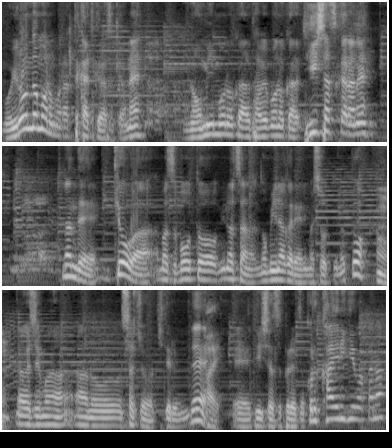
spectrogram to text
もういろんなものもらって帰ってくださいからね。飲み物から食べ物から T シャツからね。なんで、今日はまず冒頭、皆さん飲みながらやりましょうっていうのと、うん長島、あの、社長が来てるんで、はいえー T シャツプレゼント。これ帰り際かな、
